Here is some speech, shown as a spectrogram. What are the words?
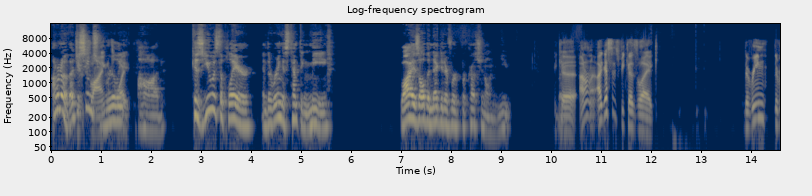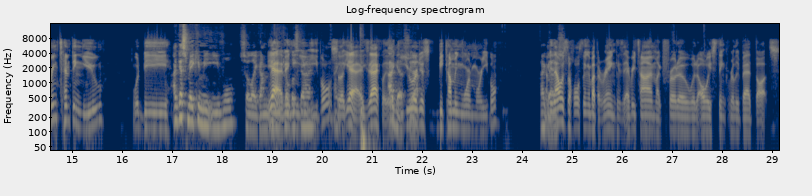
I don't know. That Dude, just seems really odd. Because you, as the player, and the ring is tempting me. Why is all the negative repercussion on you? Because I don't know. I guess it's because like the ring, the ring tempting you would be I guess making me evil. So like I'm yeah kill making this guy. you evil. I- So yeah, exactly. I Like, guess, you were yeah. just becoming more and more evil. I, I, guess. mean, that was the whole thing about the ring because every time like Frodo would always think really bad thoughts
